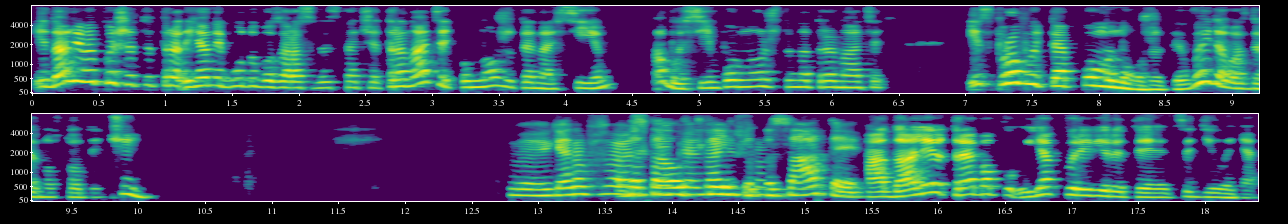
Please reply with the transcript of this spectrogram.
І далі ви пишете, тре- я не буду, бо зараз вискочить. 13 помножити на 7, або 7 помножити на 13. І спробуйте помножити. Вийде у вас 91 чи ні? Е, Я написала скільки, далі що? писати. А далі треба, як перевірити це ділення?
